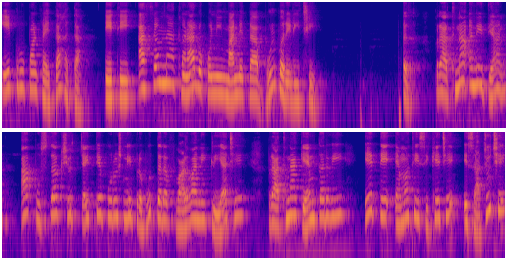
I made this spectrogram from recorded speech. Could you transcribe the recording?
એકરૂપ પણ રહેતા હતા. તેથી આશ્રમના ઘણા લોકોની માન્યતા ભૂલ ભરેલી છે. પ્રાર્થના અને ધ્યાન આ પુસ્તક શુદ્ધ ચૈત્ય પુરુષને પ્રભુ તરફ વાળવાની ક્રિયા છે. પ્રાર્થના કેમ કરવી? એ તે એમાંથી શીખે છે એ સાચું છે?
